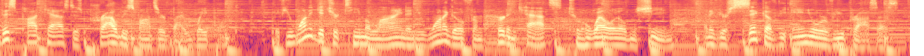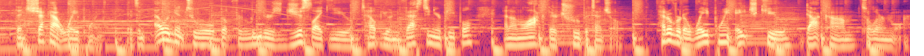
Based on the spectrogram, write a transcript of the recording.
This podcast is proudly sponsored by Waypoint. If you want to get your team aligned and you want to go from herding cats to a well oiled machine, and if you're sick of the annual review process, then check out Waypoint. It's an elegant tool built for leaders just like you to help you invest in your people and unlock their true potential head over to waypointhq.com to learn more.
